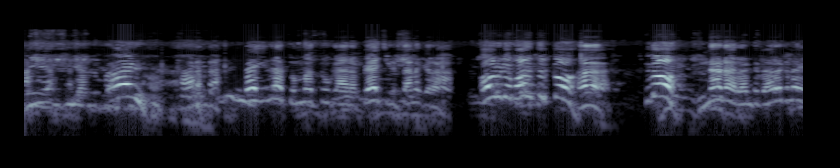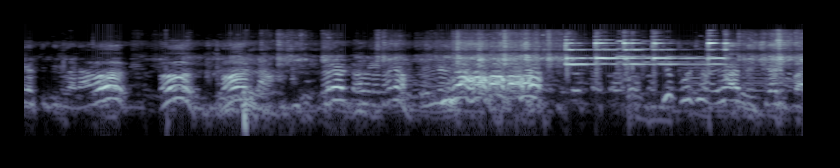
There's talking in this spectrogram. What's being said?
பிஎல் ஏய்! இதான் சும்மா தூக்கார பேச்சுக்கிட்டு தனக்குறான் அவருடைய பாதத்திற்கும் ஆ, இதோ என்னடா ரெண்டு விறகுனா எடுத்துட்டீங்களாடா செருப்பா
